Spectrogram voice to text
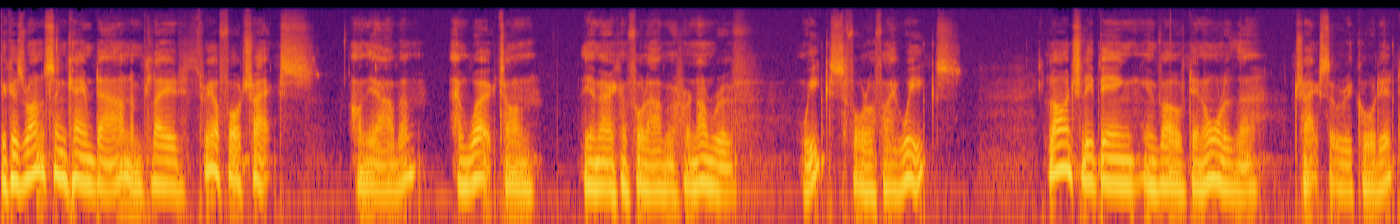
because Ronson came down and played three or four tracks on the album and worked on the American Fool album for a number of weeks, four or five weeks, largely being involved in all of the tracks that were recorded.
